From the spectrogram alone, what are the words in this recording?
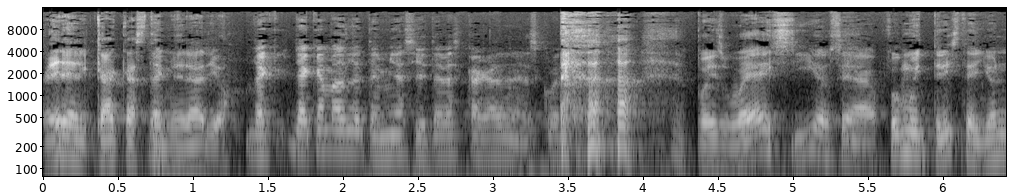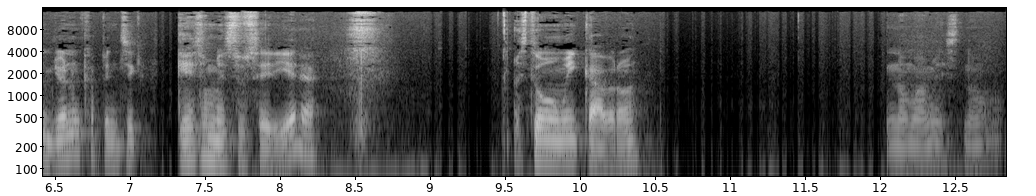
Era el cacas Ya- temerario. Ya, ya que más le temías si te ves cagado en la escuela. Pues güey, sí, o sea, fue muy triste. Yo, yo nunca pensé que eso me sucediera. Estuvo muy cabrón. No mames, no.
